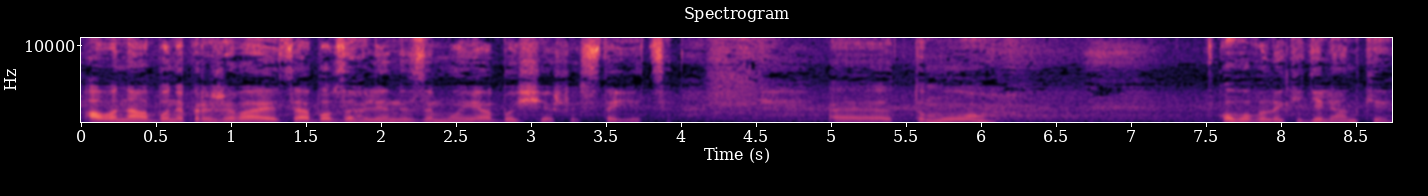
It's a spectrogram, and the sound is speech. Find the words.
а вона або не переживається, або взагалі не зимує, або ще щось стається. Е, Тому в кого великі ділянки,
